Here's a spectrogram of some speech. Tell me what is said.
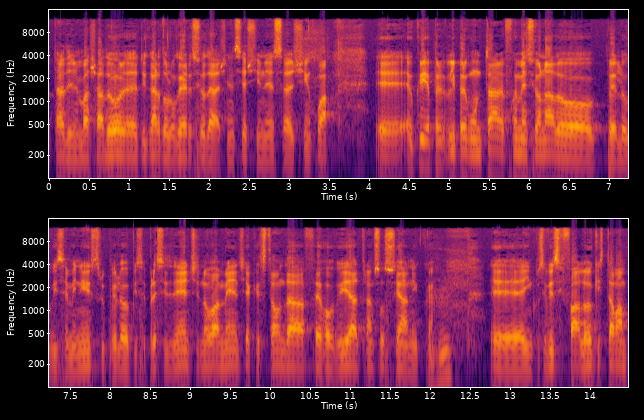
Boa tarde, embaixador Ricardo Luguercio, da agência chinesa Xinhua. Eh, eu queria lhe perguntar, foi mencionado pelo vice-ministro, pelo vice-presidente, novamente, a questão da ferrovia transoceânica. Uhum. É, inclusive se falou que estavam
